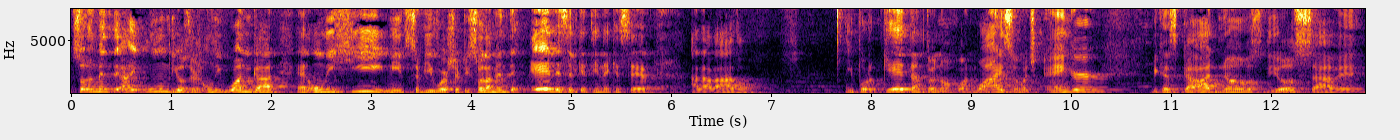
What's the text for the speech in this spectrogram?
Solamente hay un Dios. There's only one God and only He needs to be worshipped. Y solamente Él es el que tiene que ser alabado. ¿Y por qué tanto enojo? And why so much anger? Because God knows, Dios sabe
